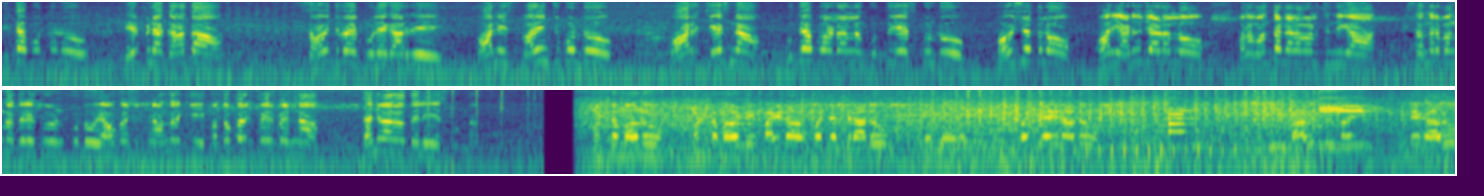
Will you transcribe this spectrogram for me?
విద్యాబుద్ధులు నేర్పిన ఘనత సావిత్రిబాయి పూలే గారిది వారిని స్మరించుకుంటూ వారు చేసిన ఉద్యోగ పోరాటాలను గుర్తు చేసుకుంటూ భవిష్యత్తులో వారి అడుగుజాడల్లో మనమంతా నిలవాల్సిందిగా ఈ సందర్భంగా తెలియజేసుకుంటూ ఈ అవకాశం ఇచ్చిన అందరికీ ప్రతి ఒక్కరికి పేరు పెట్టిన ధన్యవాదాలు తెలియజేసుకుంటున్నాను. మొట్టమొదటి మొట్టమొదటి మహిళా ఉపాధ్యక్షురాలు ఉపాధ్యాయురాలు సావిత్రిబాయి పూలే గారు.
